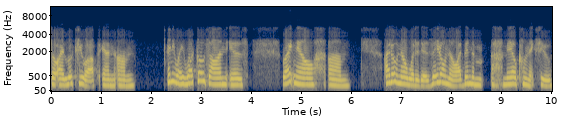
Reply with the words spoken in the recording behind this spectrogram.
so I looked you up. And um, anyway, what goes on is right now. Um, I don't know what it is. They don't know. I've been to uh, Mayo Clinic too.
